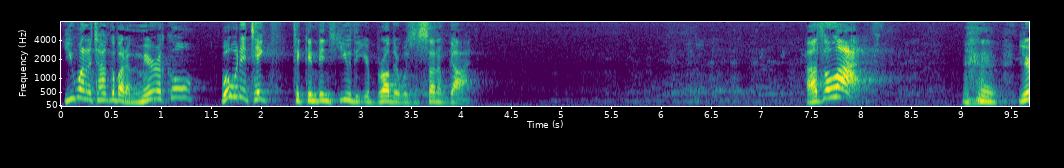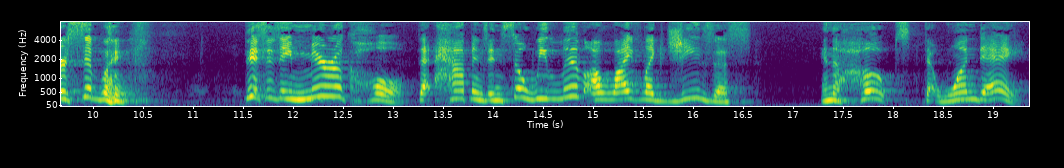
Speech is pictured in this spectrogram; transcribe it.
You want to talk about a miracle? What would it take to convince you that your brother was the Son of God? That's a lot. your sibling. This is a miracle that happens. And so we live a life like Jesus in the hopes that one day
